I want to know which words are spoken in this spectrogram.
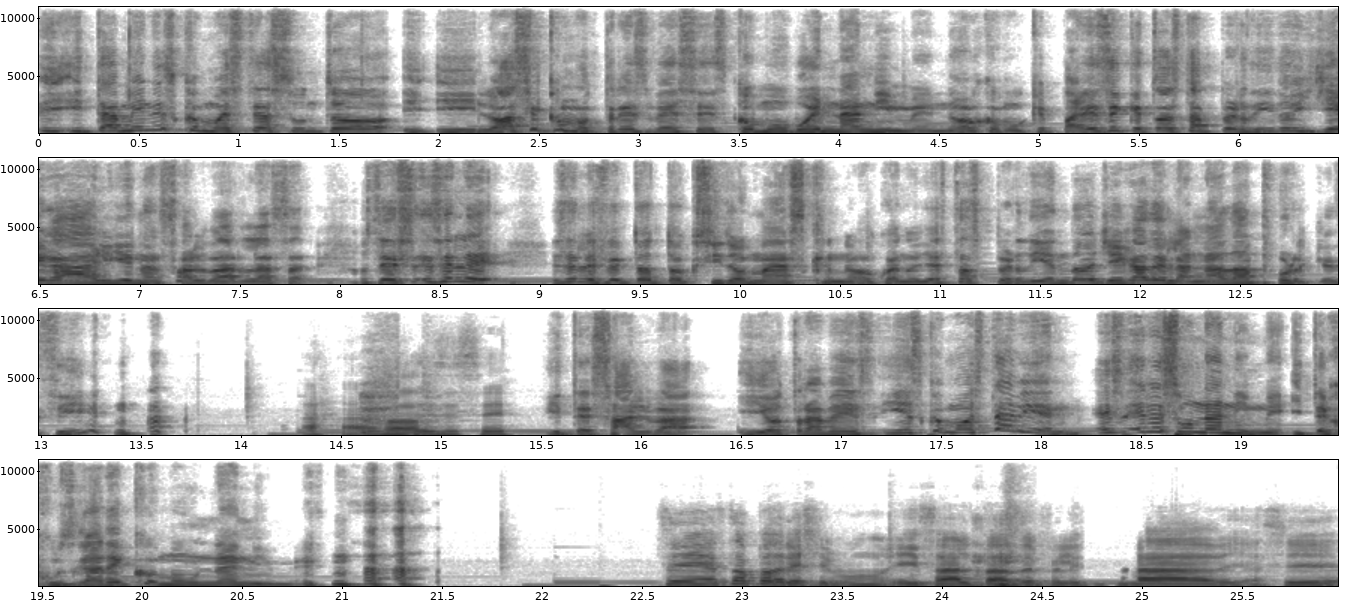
Y, también es como este asunto, y, lo hace como tres veces, como buen anime, ¿no? Como que parece que todo está perdido y llega alguien a salvarlas. O sea, es, el, es el efecto Toxido Mask, ¿no? Cuando ya estás perdiendo, llega de la nada porque sí. Ajá, sí, sí, sí. Y te salva. Y otra vez. Y es como, está bien, eres un anime y te juzgaré como un anime. sí, está padrísimo. Y saltas de felicidad y así.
